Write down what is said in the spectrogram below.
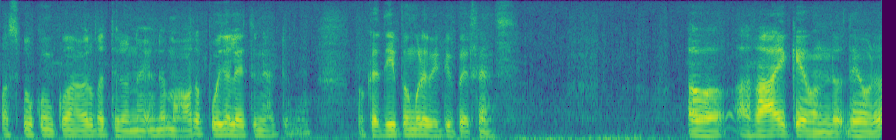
పసుపు కుంకుమ అగరబత్తులు ఉన్నాయి. అంటే మామూలుగా పూజలు అవుతున్నట్టుంది ఒక దీపం కూడా పెట్టిపోయారు ఫ్రెండ్స్ ఓ ఆ రాయికే ఉండు దేవుడు.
